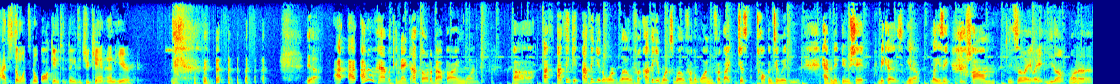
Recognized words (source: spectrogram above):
I just don't want you to walk into things that you can't unhear. Yeah. I, I, I don't have a Kinect. I thought about buying one. Uh, I, I think it I think it'll work well for I think it works well for the one for like just talking to it and having to do shit because you know lazy. Um, So wait, wait. You don't want to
